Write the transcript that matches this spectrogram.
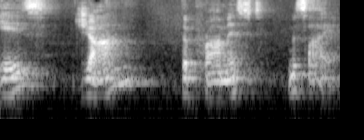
Is John the promised Messiah?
